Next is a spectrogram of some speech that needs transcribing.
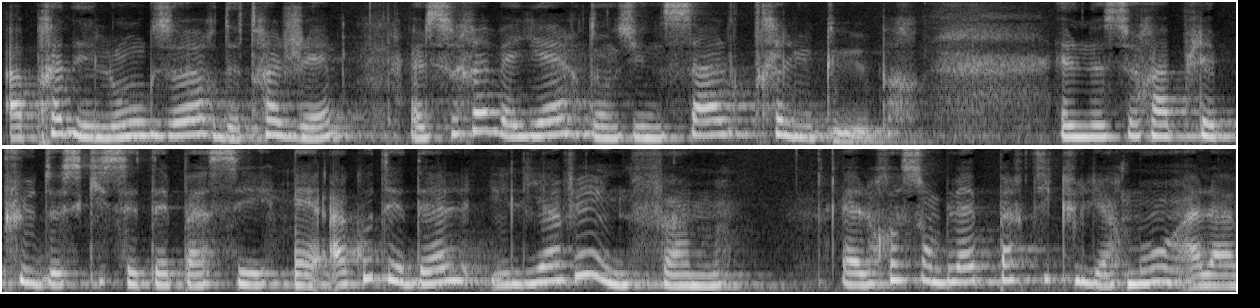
Après des longues heures de trajet, elles se réveillèrent dans une salle très lugubre. Elles ne se rappelaient plus de ce qui s'était passé, mais à côté d'elles, il y avait une femme. Elle ressemblait particulièrement à la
